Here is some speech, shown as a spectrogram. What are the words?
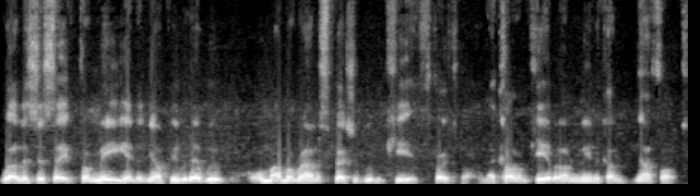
well, let's just say for me and the young people that we I'm around a special group of kids, first of all. And I call them kids, but I don't mean to call them young folks.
